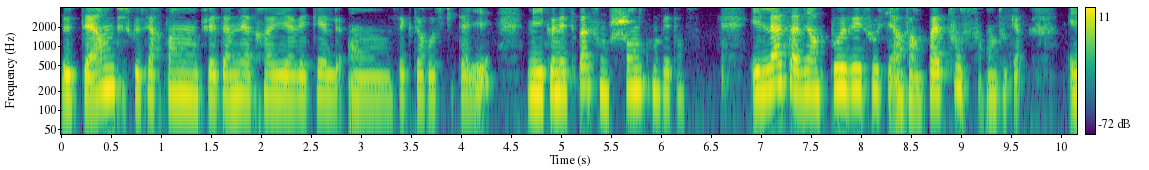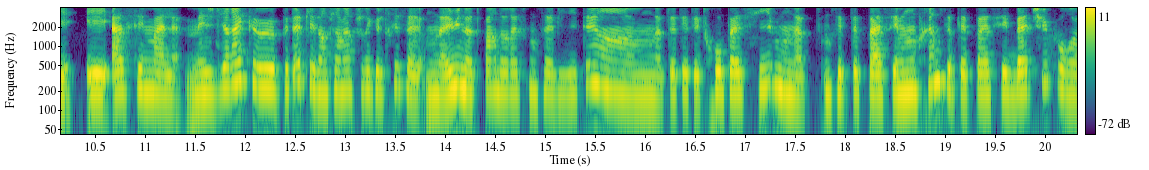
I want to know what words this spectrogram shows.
le terme, puisque certains ont pu être amenés à travailler avec elle en secteur hospitalier, mais ils connaissent pas son champ de compétences. Et là, ça vient poser souci, enfin pas tous en tout cas, et, assez mal. Mais je dirais que peut-être les infirmières puricultrices, on a eu notre part de responsabilité, hein. on a peut-être été trop passives, on, s'est peut-être pas assez montré, on s'est peut-être pas assez battu pour,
